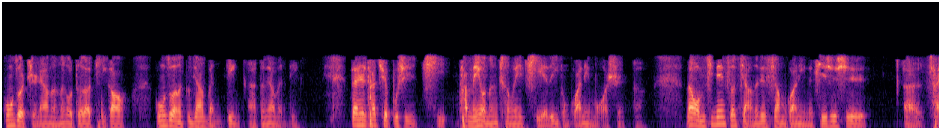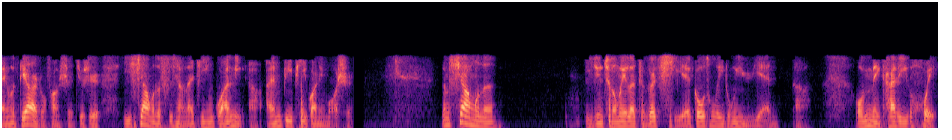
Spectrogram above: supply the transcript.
工作质量呢能够得到提高，工作呢更加稳定啊，更加稳定。但是它却不是企，它没有能成为企业的一种管理模式啊。那我们今天所讲的这个项目管理呢，其实是呃采用了第二种方式，就是以项目的思想来进行管理啊，MBP 管理模式。那么项目呢，已经成为了整个企业沟通的一种语言啊。我们每开的一个会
